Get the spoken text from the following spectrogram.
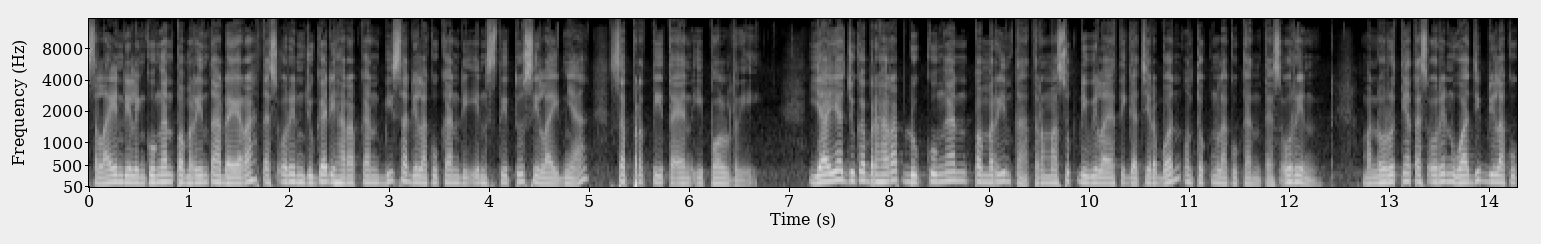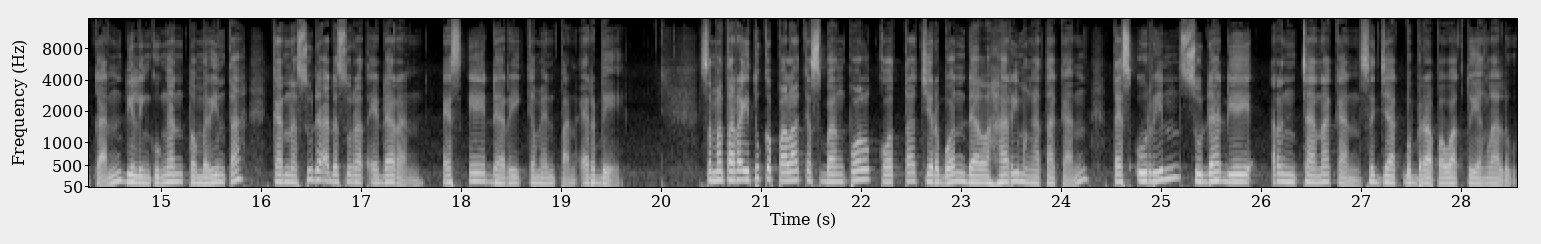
Selain di lingkungan pemerintah daerah, tes urin juga diharapkan bisa dilakukan di institusi lainnya seperti TNI Polri. Yaya juga berharap dukungan pemerintah termasuk di wilayah tiga Cirebon untuk melakukan tes urin. Menurutnya tes urin wajib dilakukan di lingkungan pemerintah karena sudah ada surat edaran SE dari Kemenpan RB. Sementara itu Kepala Kesbangpol Kota Cirebon Dalhari mengatakan tes urin sudah direncanakan sejak beberapa waktu yang lalu.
